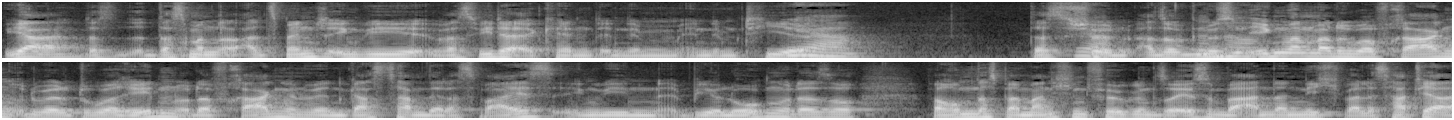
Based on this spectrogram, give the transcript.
ja, dass, dass man als Mensch irgendwie was wiedererkennt in dem in dem Tier. Ja. Das ist Ja, schön. Also wir genau. müssen irgendwann mal drüber fragen, drüber, drüber reden oder fragen, wenn wir einen Gast haben, der das weiß, irgendwie einen Biologen oder so, warum das bei manchen Vögeln so ist und bei anderen nicht. Weil es hat ja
